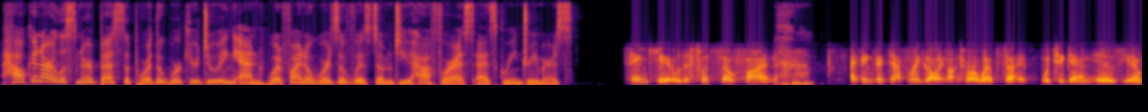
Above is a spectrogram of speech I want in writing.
How can our listener best support the work you're doing and what final words of wisdom do you have for us as Green Dreamers? Thank you. This was so fun. I think that definitely going onto our website, which again is, you know,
